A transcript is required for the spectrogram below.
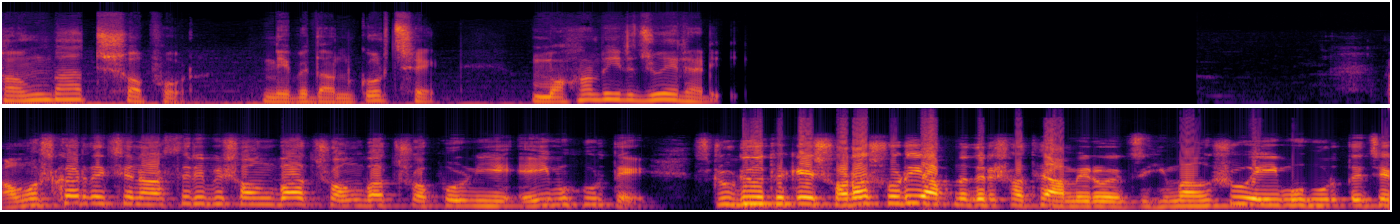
সংবাদ সফর। নিবেদন করছে মহাবীর জুয়েলারি। নমস্কার, দেখছেন আরসিটিভি সংবাদ। সংবাদ সফর নিয়ে এই মুহূর্তে স্টুডিও থেকে সরাসরি আপনাদের সাথে আমি রয়েছি হিমাংশু। এই মুহূর্তে যে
